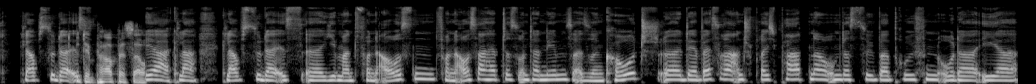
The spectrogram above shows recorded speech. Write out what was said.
Mhm. Glaubst du, da ist. Mit dem Purpose auch. Ja, klar. Glaubst du, da ist äh, jemand von außen, von außerhalb des Unternehmens, also ein Coach, äh, der bessere Ansprechpartner, um das zu überprüfen oder eher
